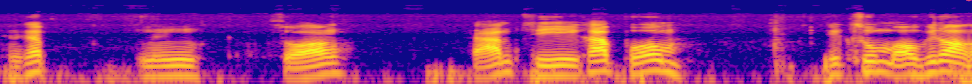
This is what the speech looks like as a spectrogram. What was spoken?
เห็นครับหนึ่งสองสามสี่ครับ ผมดึกซุ่มเอาพี่น้อง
